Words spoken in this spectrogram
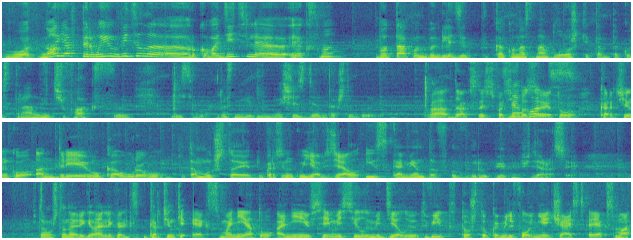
Вот. Но я впервые увидела руководителя Эксмо. Вот так он выглядит, как у нас на обложке. Там такой странный чувак с... Здесь его как раз не видно, но мы сейчас сделаем так, чтобы было видно. А, да, кстати, спасибо Знакомьтесь. за эту картинку Андрею Каурову, потому что эту картинку я взял из комментов в группе Конфедерации. Потому что на оригинальной картинке Эксмо нету, они всеми силами делают вид, то, что Камильфо не часть Эксмо,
